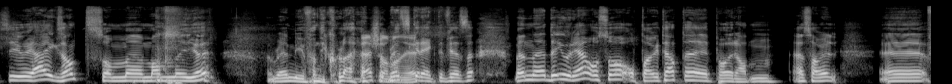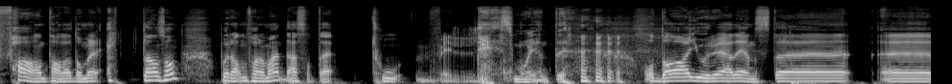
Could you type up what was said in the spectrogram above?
Sier jo jeg, ikke sant? Som eh, man gjør. Det ble mye for Nikolai. Det sånn ble man gjør. skrek til fjeset. Men eh, det gjorde jeg, og så oppdaget jeg at eh, på raden Jeg sa vel eh, 'faen ta deg, dommer', et eller annet sånt. På raden foran meg, der satt det to veldig små jenter. og da gjorde jeg det eneste eh,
